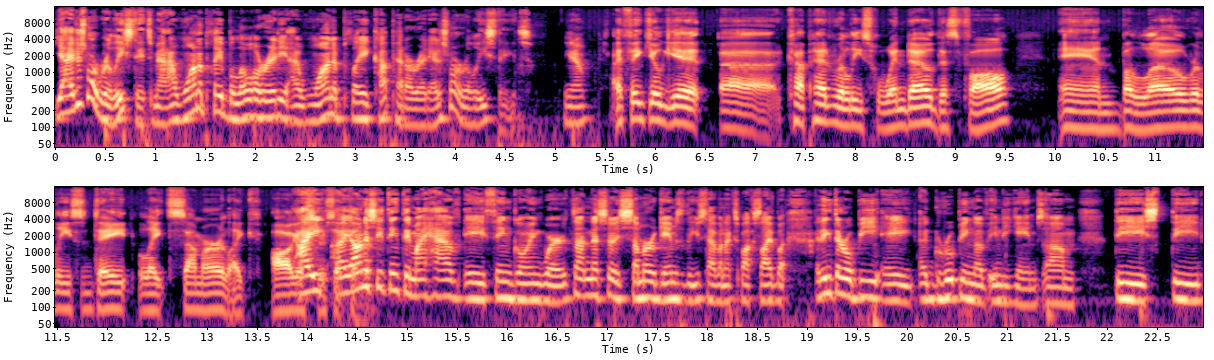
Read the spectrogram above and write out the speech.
yeah, I just want release dates, man. I want to play Below already. I want to play Cuphead already. I just want release dates. You know. I think you'll get uh, Cuphead release window this fall, and below release date late summer, like August. I, I honestly think they might have a thing going where it's not necessarily summer games that they used to have on Xbox Live, but I think there will be a, a grouping of indie games. Um, the the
